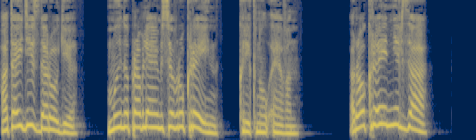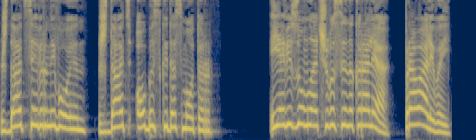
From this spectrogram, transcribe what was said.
«Отойди с дороги! Мы направляемся в Рокрейн!» — крикнул Эван. «Рокрейн нельзя! Ждать Северный воин! Ждать обыск и досмотр!» «Я везу младшего сына короля! Проваливай!»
